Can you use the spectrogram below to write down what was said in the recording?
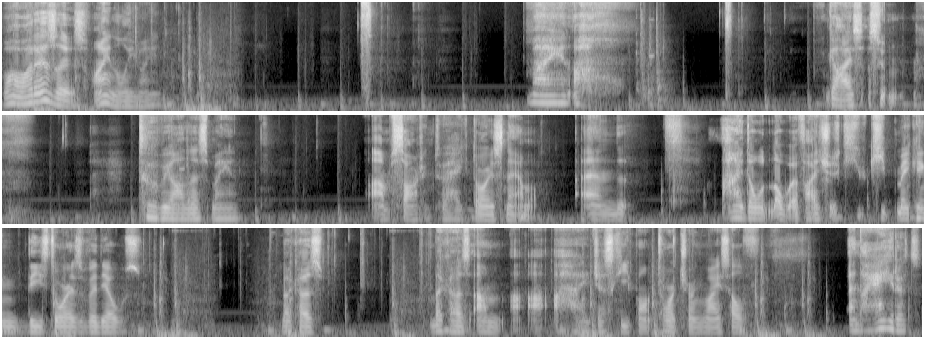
Well, what is this? Finally, man. Man, oh. Guys. To be honest, man. I'm starting to hate Doors now. And I don't know if I should keep, making these Doors videos. Because because um I, I just keep on torturing myself and I hate it.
